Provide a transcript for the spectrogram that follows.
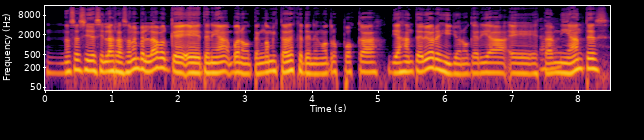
no sé si decir las razones, ¿verdad? Porque eh, tenía, bueno, tengo amistades que tenían otros podcasts días anteriores y yo no quería eh, estar ni antes,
